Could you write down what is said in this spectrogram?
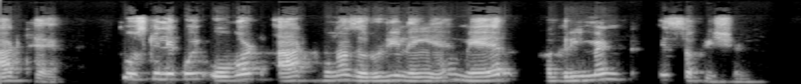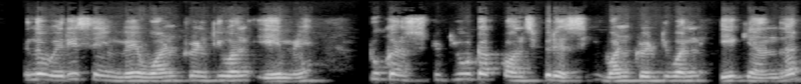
एक्ट है तो उसके लिए कोई ओवर्ट एक्ट होना ज़रूरी नहीं है mere agreement is sufficient in the very same way 121 A में to constitute a conspiracy 121 A के अंदर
